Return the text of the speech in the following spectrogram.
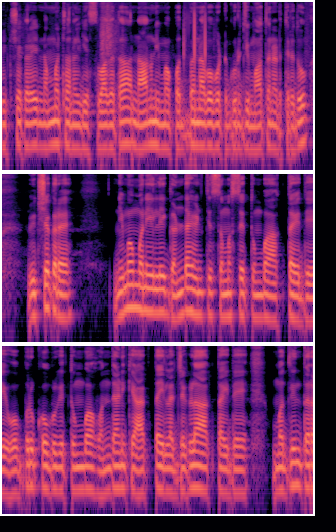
ವೀಕ್ಷಕರೇ, ನಮ್ಮ ಚಾನಲ್ಗೆ ಸ್ವಾಗತ. ನಾನು ನಿಮ್ಮ ಪದ್ಮನಾಭ ಭಟ್ ಗುರುಜಿ ಮಾತನಾಡ್ತಿರೋದು. ವೀಕ್ಷಕರೇ, ನಿಮ್ಮ ಮನೆಯಲ್ಲಿ ಗಂಡ ಹೆಂಡತಿ ಸಮಸ್ಯೆ ತುಂಬ ಆಗ್ತಾ ಇದೆ. ಒಬ್ರಿಗೊಬ್ರಿಗೆ ತುಂಬ ಹೊಂದಾಣಿಕೆ ಆಗ್ತಾ ಇಲ್ಲ, ಜಗಳ ಆಗ್ತಾ ಇದೆ. ಮೊದಲಿನ ಥರ,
